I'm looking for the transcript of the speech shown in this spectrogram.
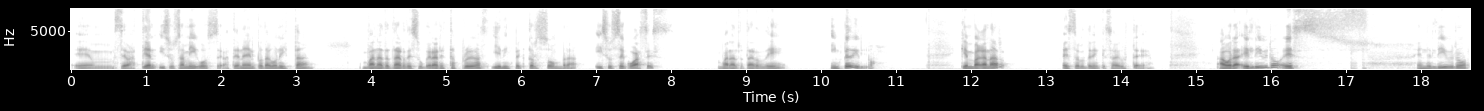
em, Sebastián y sus amigos, Sebastián es el protagonista, van a tratar de superar estas pruebas y el inspector Sombra y sus secuaces van a tratar de impedirlo. ¿Quién va a ganar? Eso lo tienen que saber ustedes. Ahora, el libro es... En el libro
